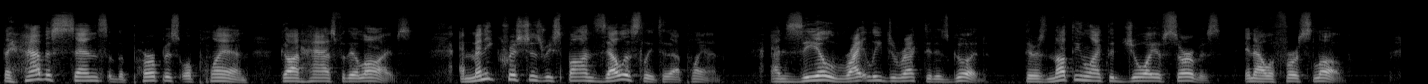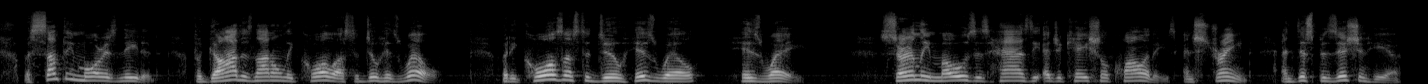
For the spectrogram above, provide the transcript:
they have a sense of the purpose or plan God has for their lives. And many Christians respond zealously to that plan. And zeal rightly directed is good. There is nothing like the joy of service in our first love. But something more is needed, for God does not only call us to do His will, but He calls us to do His will His way. Certainly, Moses has the educational qualities and strength and disposition here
